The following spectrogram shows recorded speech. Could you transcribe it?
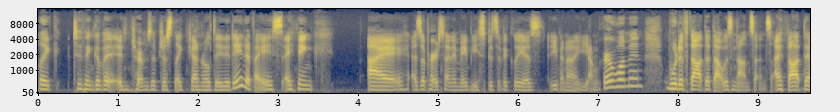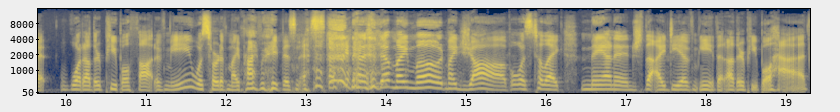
like to think of it in terms of just like general day to day advice, I think I, as a person, and maybe specifically as even a younger woman, would have thought that that was nonsense. I thought that what other people thought of me was sort of my primary business. that my mode, my job was to like manage the idea of me that other people had.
